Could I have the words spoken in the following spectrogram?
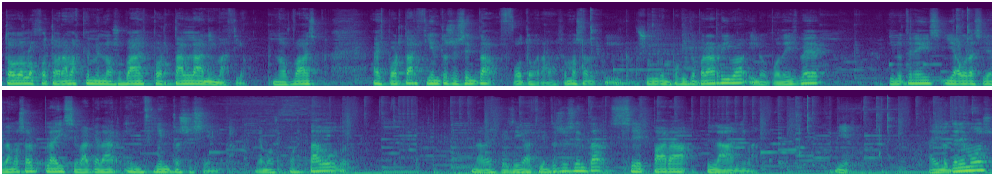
todos los fotogramas que nos va a exportar la animación. Nos va a exportar 160 fotogramas. Vamos a subir un poquito para arriba y lo podéis ver. Aquí lo tenéis y ahora si le damos al play se va a quedar en 160. Ya hemos cortado una vez que llega a 160, se para la animación. Bien, ahí lo tenemos.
